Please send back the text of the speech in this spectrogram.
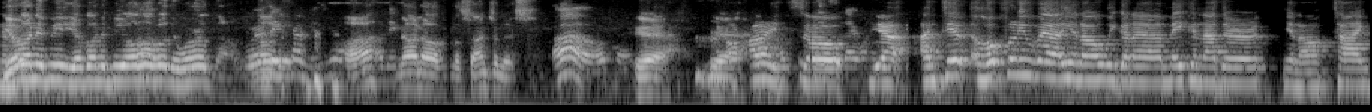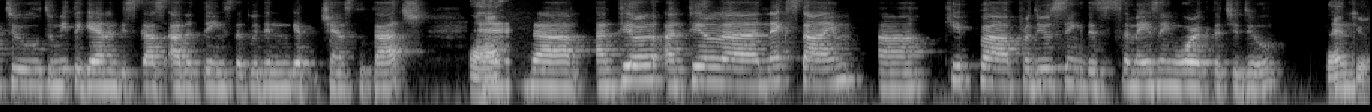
You're gonna be you're gonna be all oh. over the world now. Where are they from? Israel? Huh? They no, no, Los Angeles. Oh, okay. Yeah, yeah. All right. So yeah, until hopefully we're you know we're gonna make another you know time to to meet again and discuss other things that we didn't get a chance to touch. Uh-huh. And uh, until until uh, next time, uh, keep uh, producing this amazing work that you do. Thank and, you.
